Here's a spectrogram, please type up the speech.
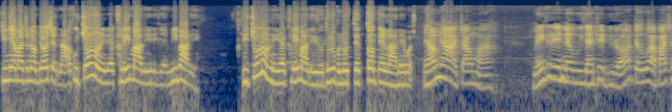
ဒီနေရာမှာကျွန်တော်ပြောချင်တာအခုကျုံးလွန်နေတဲ့ကလေးမလေးတွေရဲ့မိဘတွေဒီကျုံးလွန်နေတဲ့ကလေးမလေးတွေကိုသူတို့ဘယ်လို့တွန်းတင်လာလဲပေါ့မြောင်းမြအကြောင်းမှာမိန်းကလေးနှစ်ဦးရန်ဖြစ်ပြီးတော့တဦးကပါချ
